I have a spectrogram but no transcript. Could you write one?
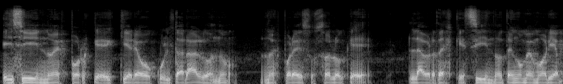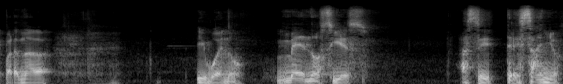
Y sí, no es porque quiero ocultar algo, ¿no? No es por eso, solo que la verdad es que sí, no tengo memoria para nada. Y bueno, menos si es hace tres años.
